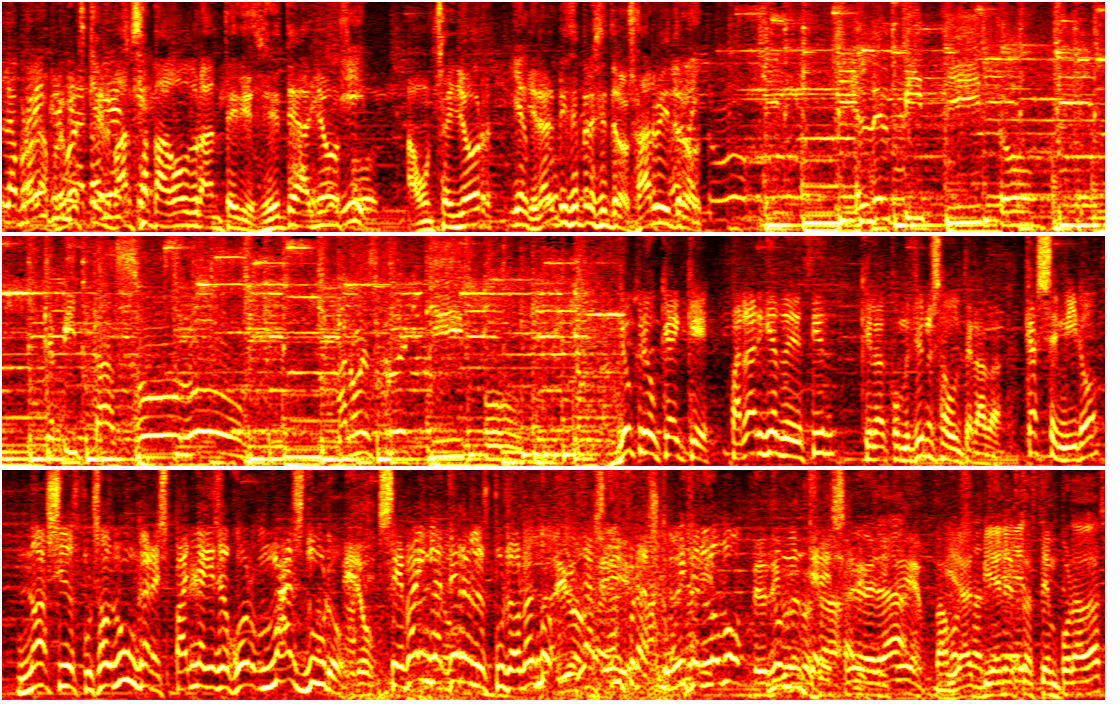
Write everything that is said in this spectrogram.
la prueba la prueba es que el Barça es que- pagó durante 17 años y- a un señor que era el vicepresidente de los árbitros. El del pitito que pita solo Yo creo que hay que parar ya de decir que la competición es adulterada. Casemiro no ha sido expulsado nunca en España, que es el jugador más duro. Se va a Inglaterra y lo expulsa. Hablando las cifras, como dice el Lobo, Pero no me interesan. de verdad, vamos Mirad a bien tener- estas temporadas,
